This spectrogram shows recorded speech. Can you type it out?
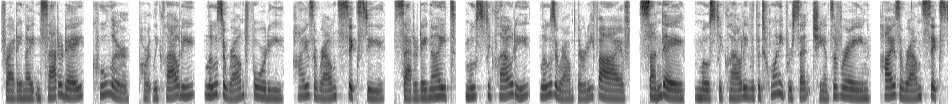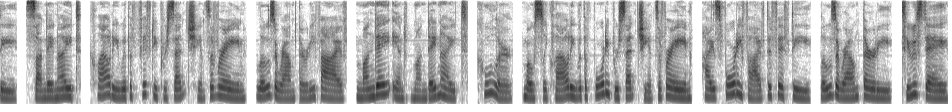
Friday night and Saturday, cooler, partly cloudy, lows around 40, highs around 60. Saturday night, mostly cloudy, lows around 35. Sunday, mostly cloudy with a 20% chance of rain, highs around 60. Sunday night, cloudy with a 50% chance of rain, lows around 35. Monday and Monday night, cooler, mostly cloudy with a 40% chance of rain, highs 45 to 50, lows around 30. Tuesday,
